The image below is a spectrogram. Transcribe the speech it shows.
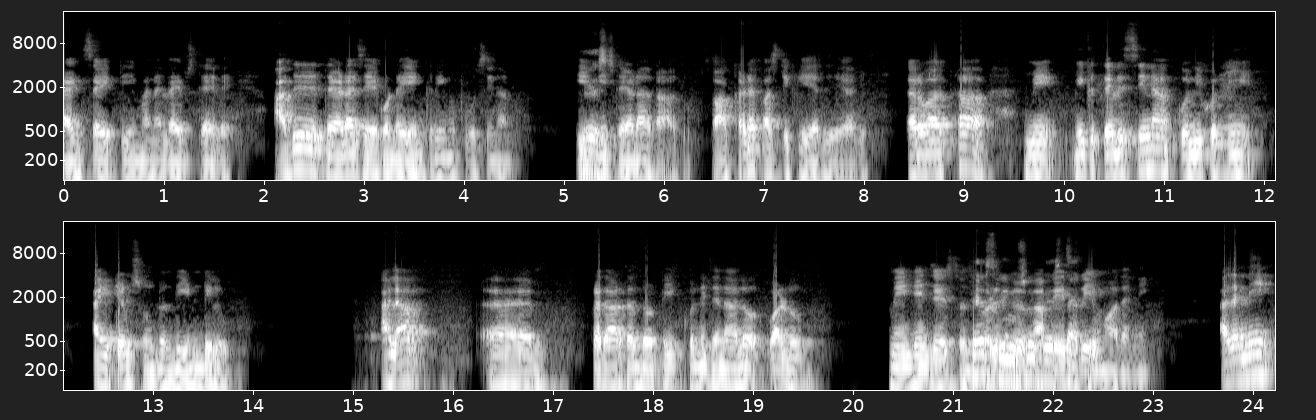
యాంగ్జైటీ మన లైఫ్ స్టైలే అది తేడా చేయకుండా ఏం క్రీమ్ పూసినా ఏమీ. తేడా రాదు. సో అక్కడే ఫస్ట్ క్లియర్ చేయాలి. తర్వాత మీ మీకు తెలిసిన కొన్ని కొన్ని ఐటమ్స్ ఉంటుంది ఇండిలు. అలా ఆ, పదార్థంతో కొన్ని జనాలు వాళ్ళు మెయింటైన్ చేస్తుంది. ఫేస్. క్రీమ్ అదని అదని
